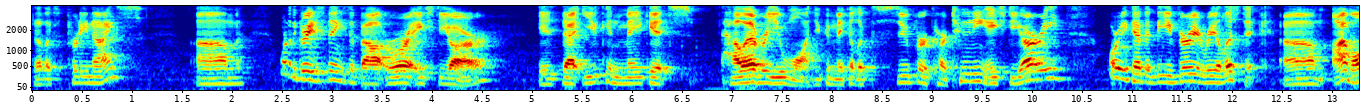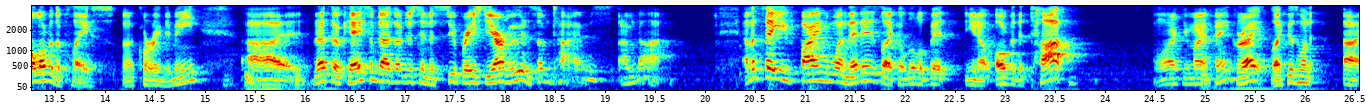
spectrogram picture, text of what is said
That looks pretty nice. Um, one of the greatest things about Aurora HDR is that you can make it however you want. You can make it look super cartoony, HDR-y, or you can have it be very realistic. Um, I'm all over the place, according to me. Uh, that's okay. Sometimes I'm just in a super HDR mood, and sometimes I'm not. And let's say you find one that is like a little bit, you know, over the top, like you might think, right? Like this one, uh,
